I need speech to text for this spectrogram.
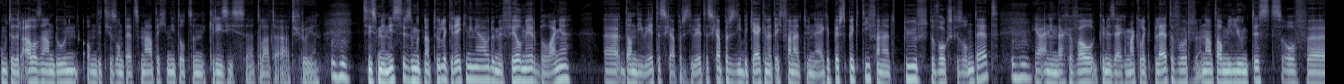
we moeten er alles aan doen om dit gezondheidsmatig niet tot een crisis eh, te laten uitgroeien. Mhm. Ze is minister, ze moet natuurlijk rekening houden met veel meer belangen uh, dan die wetenschappers. Die wetenschappers die bekijken het echt vanuit hun eigen perspectief, vanuit puur de volksgezondheid. Mhm. ja, en in dat geval kunnen zij gemakkelijk pleiten voor een aantal miljoen tests of uh,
